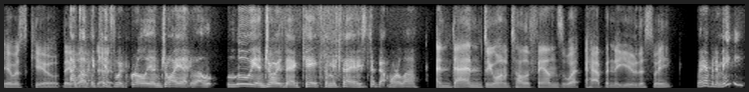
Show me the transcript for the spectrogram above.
It was cute. They I thought the kids it. would really enjoy it. Well, Louis enjoyed that cake. Let me tell you, he still got more left. And then, do you want to tell the fans what happened to you this week? What happened to me?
